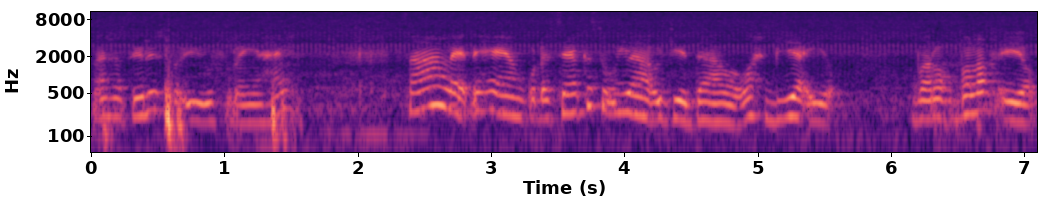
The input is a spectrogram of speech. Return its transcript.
meesha siristo iyu furan yahay. Saan le dheheyaan kudha seekasa u yaha ujeedaawa wax biya iyo balaq balaq iyo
